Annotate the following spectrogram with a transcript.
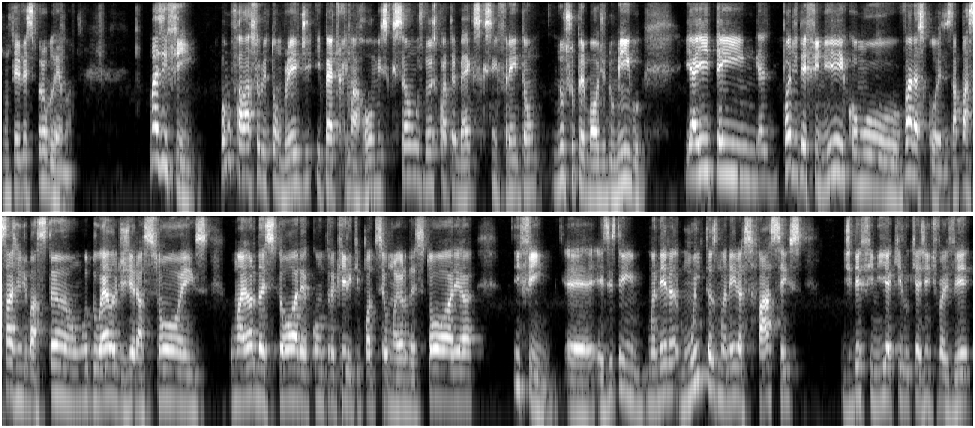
não teve esse problema. Mas enfim, Vamos falar sobre Tom Brady e Patrick Mahomes, que são os dois quarterbacks que se enfrentam no Super Bowl de domingo. E aí tem pode definir como várias coisas: a passagem de bastão, o duelo de gerações, o maior da história contra aquele que pode ser o maior da história. Enfim, é, existem maneira, muitas maneiras fáceis de definir aquilo que a gente vai ver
